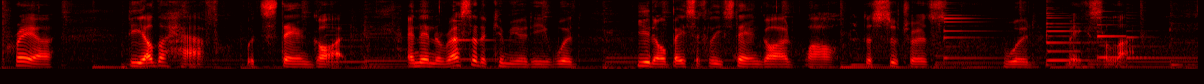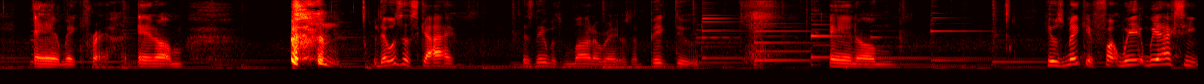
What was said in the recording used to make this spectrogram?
prayer, the other half would stand guard. And then the rest of the community would, you know, basically stand guard while the sutras would make salat and make prayer. And um there was this guy his name was Monterey. He was a big dude, and um, he was making fun. We we actually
